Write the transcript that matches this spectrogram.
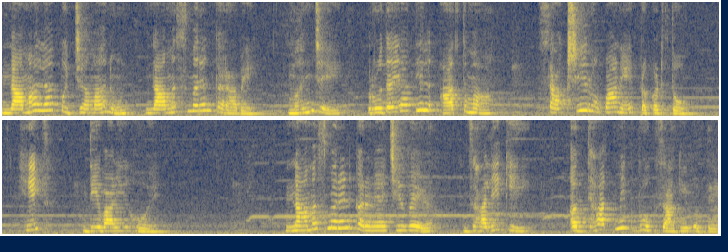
नामाला पूज्य मानून नामस्मरण करावे. म्हणजे हृदयातील आत्मा साक्षी रूपाने प्रकटतो. हीच दिवाळी होय. नामस्मरण करण्याची वेळ झाली की आध्यात्मिक भूक जागी होते.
